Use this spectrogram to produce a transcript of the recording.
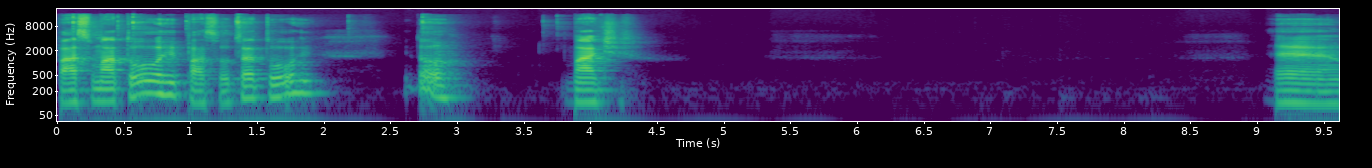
Passa uma torre, passa outra torre. E. Mate. É...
